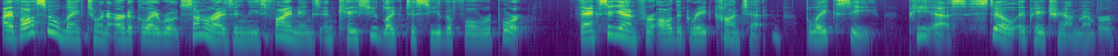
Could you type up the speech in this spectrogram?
I've also linked to an article I wrote summarizing these findings in case you'd like to see the full report. Thanks again for all the great content. Blake C. P.S. Still a Patreon member.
